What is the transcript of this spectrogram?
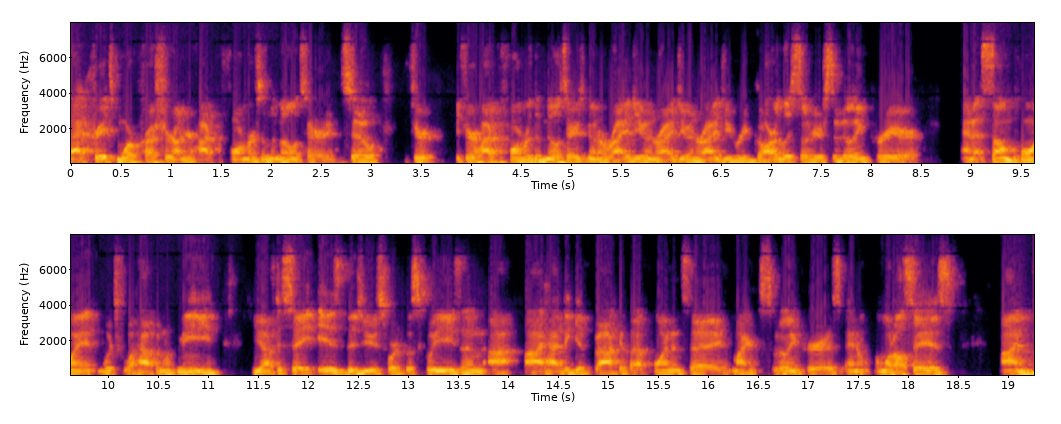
That creates more pressure on your high performers in the military. So if you're if you're a high performer, the military is going to ride you and ride you and ride you regardless of your civilian career. And at some point, which will happen with me, you have to say, is the juice worth the squeeze? And I, I had to get back at that point and say, my civilian career is. And what I'll say is, I'm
